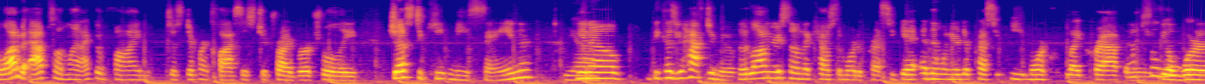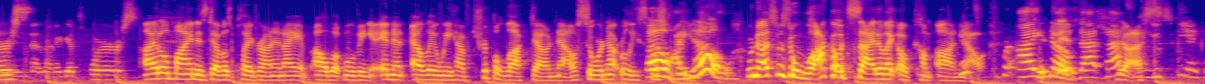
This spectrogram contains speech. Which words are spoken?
a lot of apps online I can find just different classes to try virtually just to keep me sane Yeah. you know because you have to move the longer you sit on the couch the more depressed you get and then when you're depressed you eat more like crap and then you feel worse and then it gets worse Idle mind is devil's playground, and I am all about moving it. And in LA, we have triple lockdown now, so we're not really supposed oh to. I know We're not supposed to walk outside. I'm like, oh, come on now. It's- I know is that that's just- you can't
